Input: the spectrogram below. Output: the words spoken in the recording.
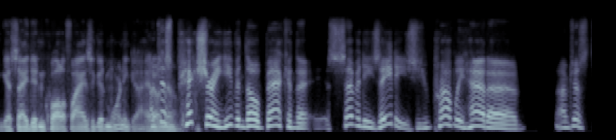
I guess I didn't qualify as a good morning guy. I am just know. picturing, even though back in the 70s, 80s, you probably had a, I'm just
